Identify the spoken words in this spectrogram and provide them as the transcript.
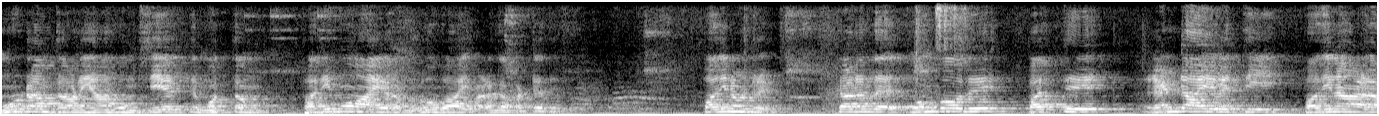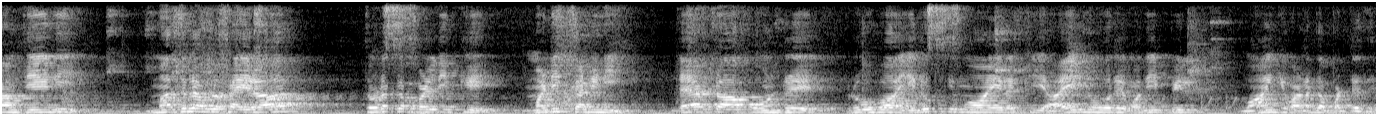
மூன்றாம் தவணையாகவும் சேர்த்து மொத்தம் பதிமூவாயிரம் ரூபாய் வழங்கப்பட்டது. பதினொன்று கடந்த ஒம்பது பத்து ரெண்டாயிரத்தி பதினாலாம் தேதி மஸ்லபுல் ஹைராத் தொடக்கப்பள்ளிக்கு மடிக்கணினி லேப்டாப் ஒன்று ரூபாய் இருபத்தி மூவாயிரத்தி ஐநூறு மதிப்பில் வாங்கி வழங்கப்பட்டது.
